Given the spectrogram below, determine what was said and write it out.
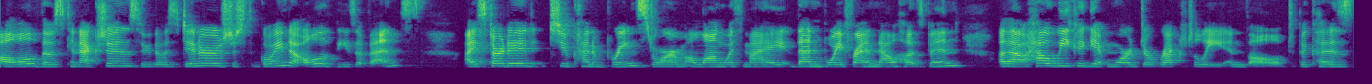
all those connections, through those dinners, just going to all of these events, I started to kind of brainstorm along with my then boyfriend, now husband, about how we could get more directly involved because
